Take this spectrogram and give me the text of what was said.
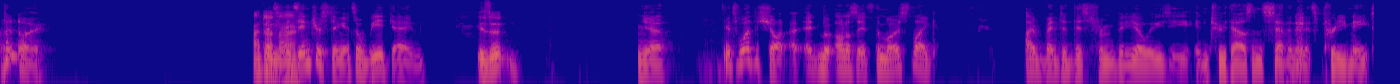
I don't know. I don't It's, know. it's interesting. It's a weird game. Is it? Yeah, it's worth a shot. Uh, It, look, honestly, it's the most like I rented this from Video Ezy in 2007, and it's pretty neat.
